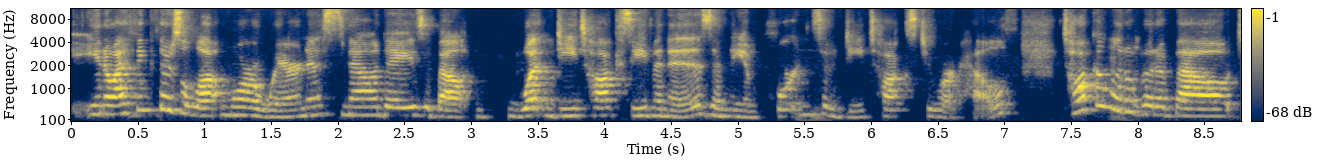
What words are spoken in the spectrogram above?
you know i think there's a lot more awareness nowadays about what detox even is and the importance of detox to our health. Talk a little bit about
